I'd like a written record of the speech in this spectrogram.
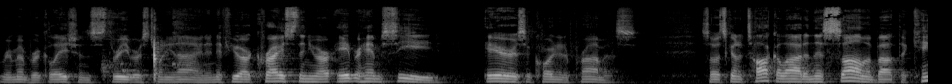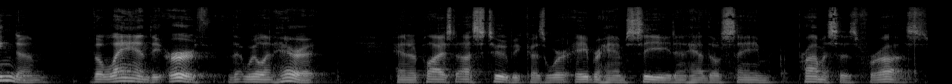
remember Galatians 3, verse 29. And if you are Christ, then you are Abraham's seed, heirs according to promise. So it's going to talk a lot in this psalm about the kingdom, the land, the earth that we'll inherit. And it applies to us too because we're Abraham's seed and had those same promises for us.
